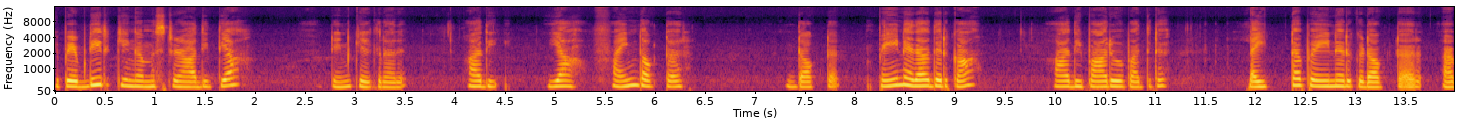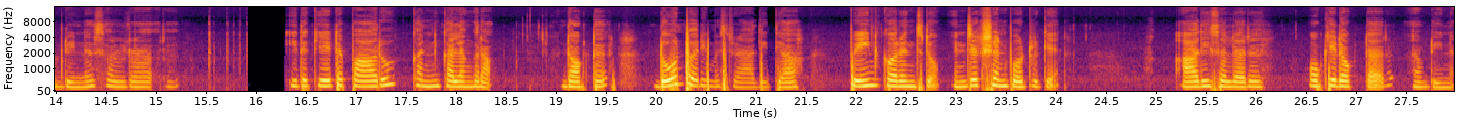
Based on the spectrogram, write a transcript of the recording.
இப்போ எப்படி இருக்கீங்க மிஸ்டர் ஆதித்யா? அப்படின்னு கேட்குறாரு Aadhi yeah fine doctor doctor pain ஏதாவது இருக்கா? ஆதி பாருவை பார்த்துட்டு லைட்டாக பெயின் இருக்குது டாக்டர் அப்படின்னு சொல்கிறாரு இதை கேட்ட பாரு கண் கலங்குறா. Doctor don't worry mister Aditya pain குறைஞ்சிடும். இன்ஜெக்ஷன் போட்டிருக்கேன். ஆதி சொல்கிறாரு ஓகே டாக்டர் அப்படின்னு.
